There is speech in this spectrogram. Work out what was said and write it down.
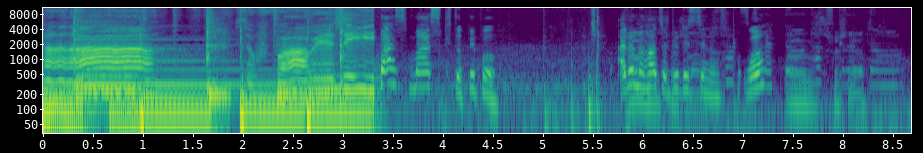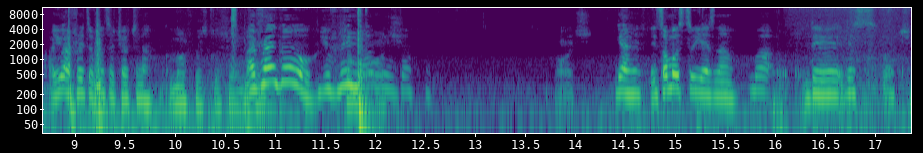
Ah, so far is the pass mask to people. I don't know how to do this you know. What? Oh, it's fresh last. Are you afraid to go to church now? I'm not first question. My friend, go. You've been. Come on, watch. Nice. Yeah, it's almost two years now. But the this watch.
